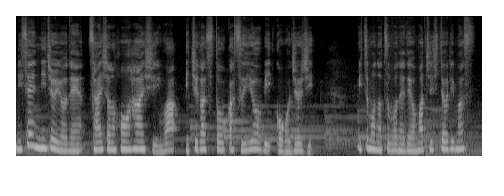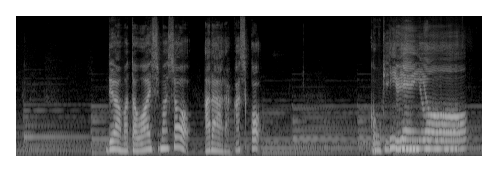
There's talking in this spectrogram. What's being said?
2024年最初の本配信は1月10日水曜日午後10時。いつものつぼねでお待ちしております。ではまたお会いしましょう。あらあらかしこ。ごきげんよう。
